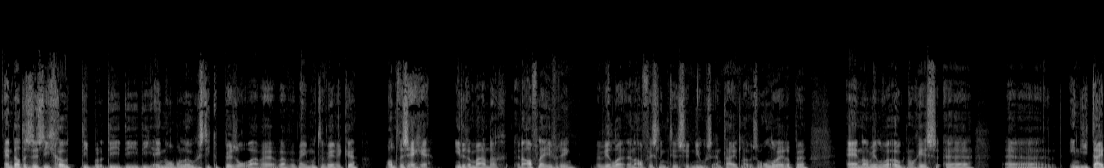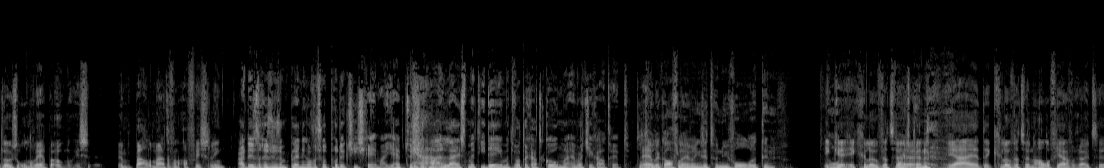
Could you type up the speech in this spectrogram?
en dat is dus die, groot, die, die, die, die enorme logistieke puzzel waar we, waar we mee moeten werken. Want we zeggen iedere maandag een aflevering. We willen een afwisseling tussen nieuws en tijdloze onderwerpen. En dan willen we ook nog eens eh, eh, in die tijdloze onderwerpen ook nog eens een bepaalde mate van afwisseling. Ah, dus er is dus een planning of een soort productieschema. Je hebt dus Ja. zeg maar een lijst met ideeën met wat er gaat komen en wat je gehad hebt. Tot welke aflevering zitten we nu vol, eh, Tim? Ik, eh, ik geloof dat we. 15? ja, het- ik geloof dat we een half jaar vooruit eh,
